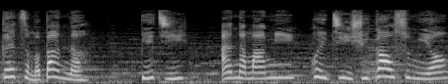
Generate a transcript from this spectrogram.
该怎么办呢？别急，安娜妈咪会继续告诉你哦。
